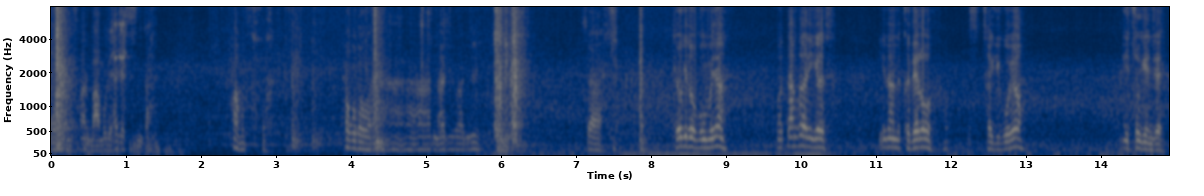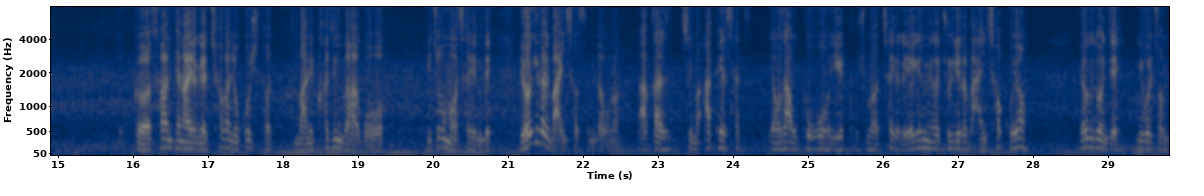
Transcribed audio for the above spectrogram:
오늘 영상을 마무리하겠습니다. 더워. 하고 날이 완전 자 여기도 보면 뭐, 딴건 이게, 이는 그대로 저기고요. 이쪽에 이제, 그 서한테나 이렇게 쳐가지고 꽃이 더 많이 커진 거 하고, 이쪽은 뭐 차이인데, 여기를 많이 쳤습니다, 오늘. 아까 지금 앞에 사, 영상 보고, 이게 보시면 차이가, 여기는 내가 줄기를 많이 쳤고요. 여기도 이제 잎을 좀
